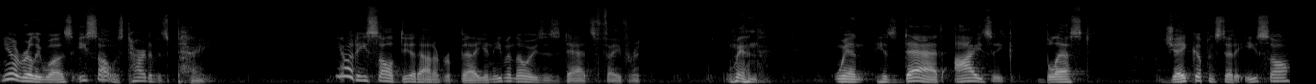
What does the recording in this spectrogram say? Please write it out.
You know, it really was. Esau was tired of his pain. You know what Esau did out of rebellion, even though he was his dad's favorite? When, when his dad, Isaac, blessed Jacob instead of Esau,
